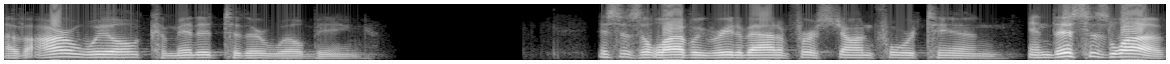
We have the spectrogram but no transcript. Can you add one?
of our will committed to their well-being. This is the love we read about in 1 John 4:10. And this is love,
